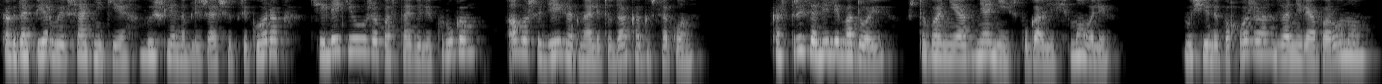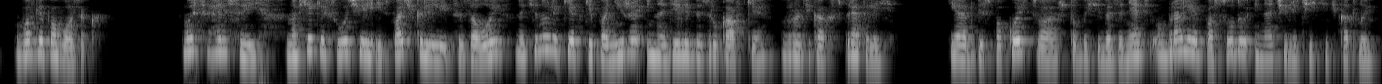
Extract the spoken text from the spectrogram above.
Когда первые всадники вышли на ближайший пригорок, телеги уже поставили кругом, а лошадей загнали туда, как в загон. Костры залили водой, чтобы они огня не испугались, мало ли. Мужчины, похоже, заняли оборону возле повозок. Мы с Эльсой на всякий случай испачкали лица золой, натянули кепки пониже и надели безрукавки, вроде как спрятались. И от беспокойства, чтобы себя занять, убрали посуду и начали чистить котлы.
